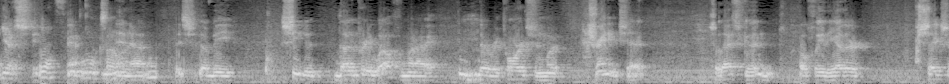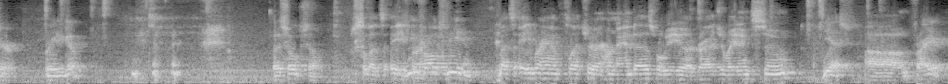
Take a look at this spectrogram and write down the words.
Yes. Yes. Yeah. And uh, this- they'll be seated, done pretty well from what I, their reports and what training said. So that's good, and hopefully the other six are ready to go. Let's hope so. So that's You folks Abraham, need them. that's Abraham Fletcher and Hernandez will be uh, graduating soon. Yes, Um, Friday.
